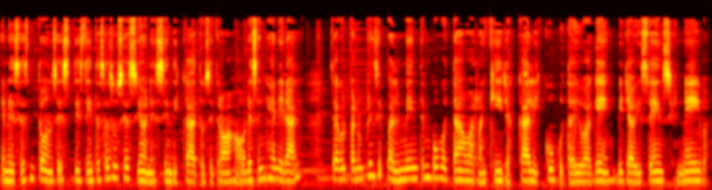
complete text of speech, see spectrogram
en ese entonces, distintas asociaciones, sindicatos y trabajadores en general se agolparon principalmente en Bogotá, Barranquilla, Cali, Cúcuta, Ibagué, Villavicencio, Neiva,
